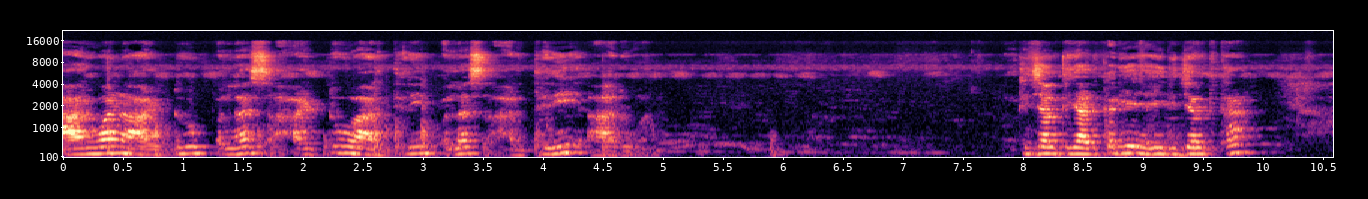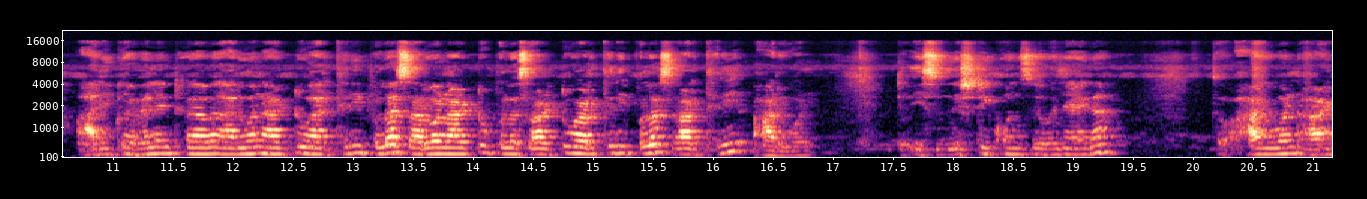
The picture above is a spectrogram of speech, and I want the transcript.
R one R two plus R two R three plus R three R one result याद करिए, यही रिज़ल्ट था। आर इक्विवेलेंट बराबर R one R two R three plus R one R two plus R two R three plus R three R one तो इस दृष्टिकोण से हो जाएगा। तो R one R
